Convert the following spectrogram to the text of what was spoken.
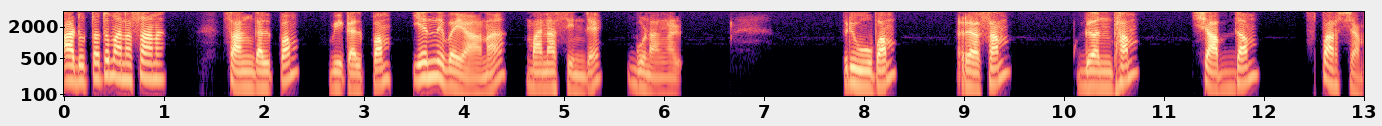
അടുത്തത് മനസ്സാണ്. സങ്കല്പം വികൽപ്പം എന്നിവയാണ് മനസ്സിന്റെ ഗുണങ്ങൾ. രൂപം രസം ഗന്ധം ശബ്ദം സ്പർശം.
